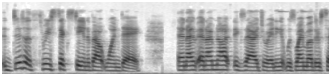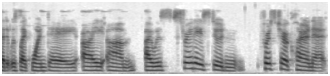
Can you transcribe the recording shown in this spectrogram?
did a 360 in about one day. And I and I'm not exaggerating. It was my mother said it was like one day. I um I was straight A student, first chair clarinet,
